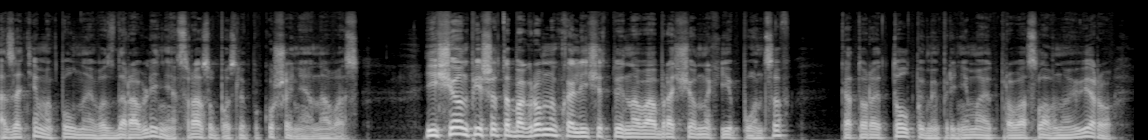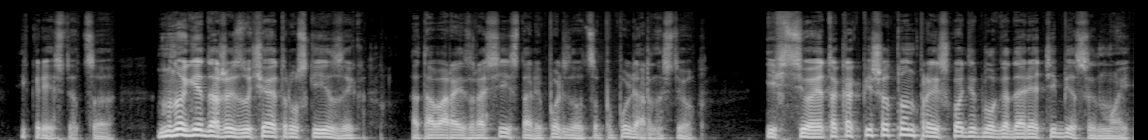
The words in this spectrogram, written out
а затем и полное выздоровление сразу после покушения на вас. Еще он пишет об огромном количестве новообращенных японцев, которые толпами принимают православную веру и крестятся. Многие даже изучают русский язык, а товары из России стали пользоваться популярностью. И все это, как пишет он, происходит благодаря тебе, сын мой.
